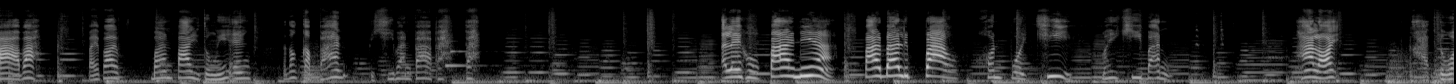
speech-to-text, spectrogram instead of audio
ป้าป่ะ ไปป้าบ้านป้าอยู่ตรงนี้เองไม่ต้องกลับบ้านไปขี้บ้านป้าไปไปอะไรของป้าเนี่ย ป้าบ้าหรือเปล่า คนปวดขี้ ไม่ขี้บ้านห้าร้อยขาดตัว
